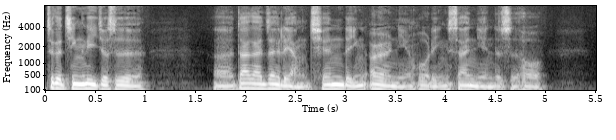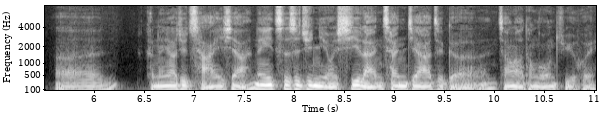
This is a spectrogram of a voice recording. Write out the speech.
这个经历就是呃，大概在两千零二年或零三年的时候，呃。可能要去查一下，那一次是去纽西兰参加这个长老同工聚会。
